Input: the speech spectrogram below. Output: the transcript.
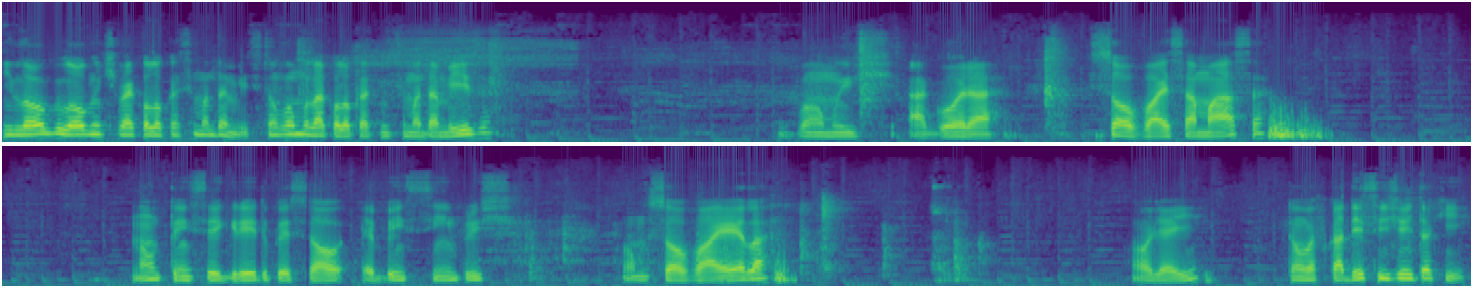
E logo, logo a gente vai colocar em cima da mesa. Então vamos lá colocar aqui em cima da mesa. Vamos agora sovar essa massa. Não tem segredo, pessoal. É bem simples. Vamos sovar ela. Olha aí. Então vai ficar desse jeito aqui.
